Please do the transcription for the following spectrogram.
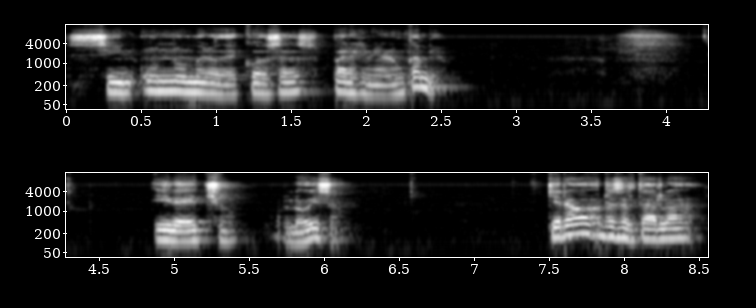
sin un número de cosas para generar un cambio. Y de hecho, lo hizo. Quiero resaltarla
